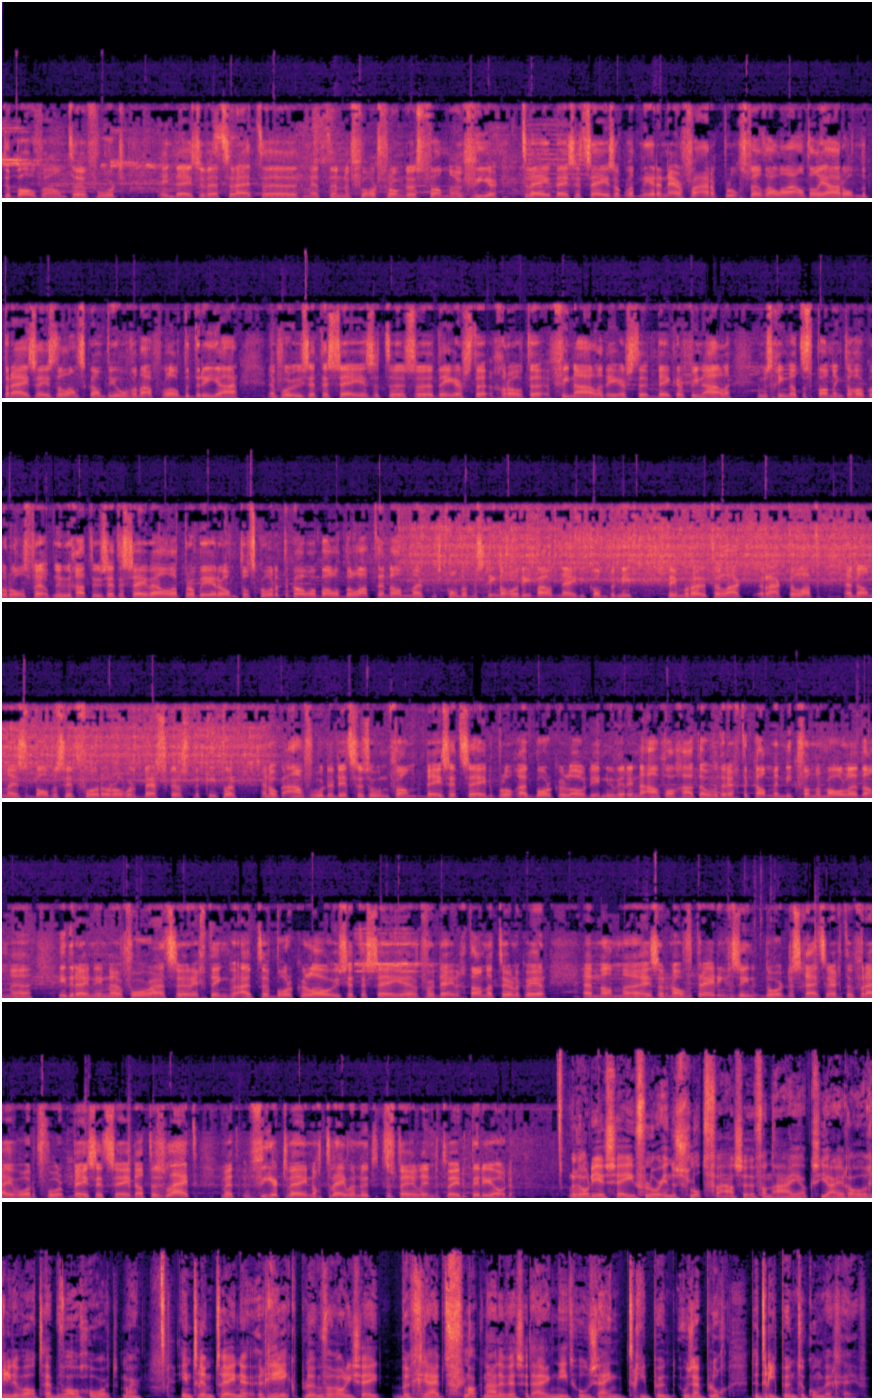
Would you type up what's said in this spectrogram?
de bovenhand voert in deze wedstrijd. met een voorsprong dus van 4-2. BZC is ook wat meer een ervaren ploeg. Speelt al een aantal jaren om de prijzen. Is de landskampioen van de afgelopen drie jaar. En voor UZTC is het dus de eerste grote finale. De eerste bekerfinale. En misschien dat de spanning toch ook een rol speelt. Nu gaat UZTC wel proberen om tot scoren te komen. Bal op de lat. En dan komt er misschien nog een rebound. Nee, die komt er niet. Tim Reuten raakt de lat. En dan is het balbezit voor Robert Berskers, de keeper. En ook aanvoerder dit seizoen van BZC, de ploeg uit Borculo. Die nu weer in de aanval gaat over de rechterkant met Niek van der Molen. Dan uh, iedereen in uh, voorwaartse richting uit uh, Borculo. UZTC verdedigt dan natuurlijk weer. En dan is er een overtreding gezien door de scheidsrechter. Vrije worp voor BZC. Dat dus leidt met 4-2. Nog twee minuten te spelen in de tweede periode. Rode SC verloor in de slotfase van Ajax. Jairo Riedewald hebben we al gehoord. Maar interim trainer Rick Plum van Rode SC begrijpt vlak na de wedstrijd eigenlijk niet hoe zijn, hoe zijn ploeg de drie punten kon weggeven.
